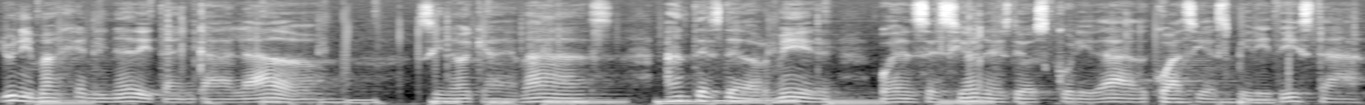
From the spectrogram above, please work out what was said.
y una imagen inédita en cada lado, sino que además, antes de dormir o en sesiones de oscuridad cuasi espiritista,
